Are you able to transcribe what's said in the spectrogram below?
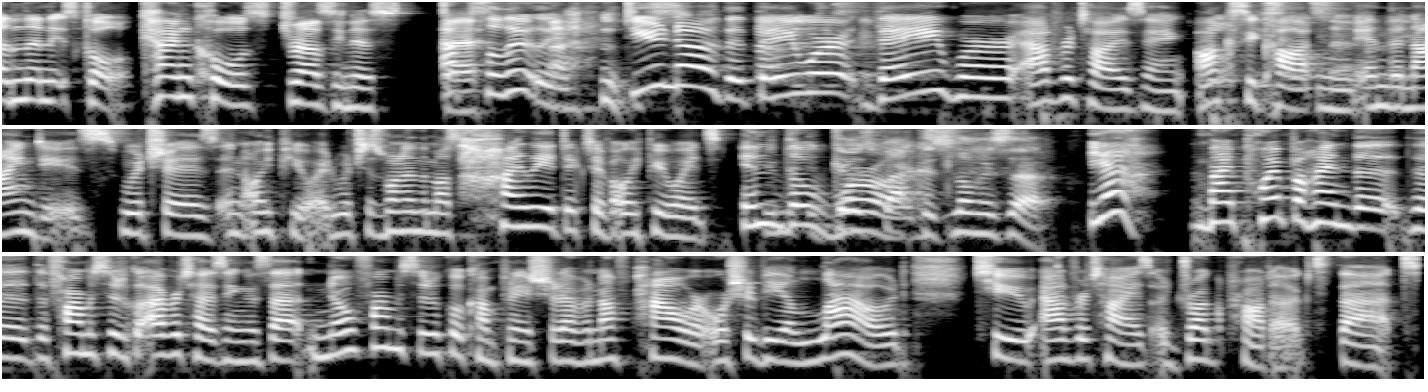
and then it's got can cause drowsiness. Death, Absolutely. and- Do you know that they were they were advertising OxyContin in the 90s, which is an opioid, which is one of the most highly addictive opioids in the it goes world. back as long as that. Yeah. My point behind the, the the pharmaceutical advertising is that no pharmaceutical company should have enough power or should be allowed to advertise a drug product that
